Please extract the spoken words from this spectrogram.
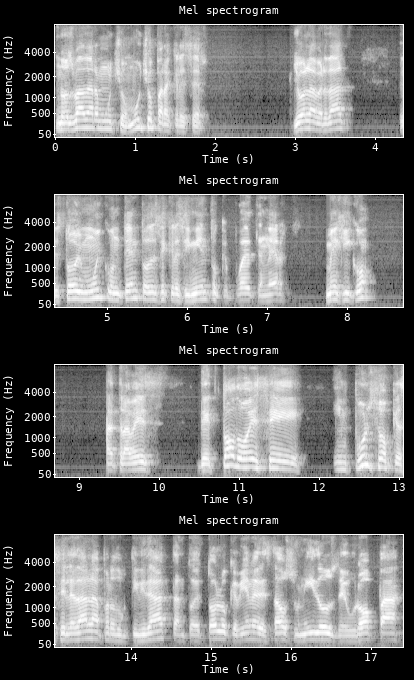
nos va a dar mucho, mucho para crecer. Yo la verdad estoy muy contento de ese crecimiento que puede tener México a través de todo ese impulso que se le da a la productividad, tanto de todo lo que viene de Estados Unidos, de Europa,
